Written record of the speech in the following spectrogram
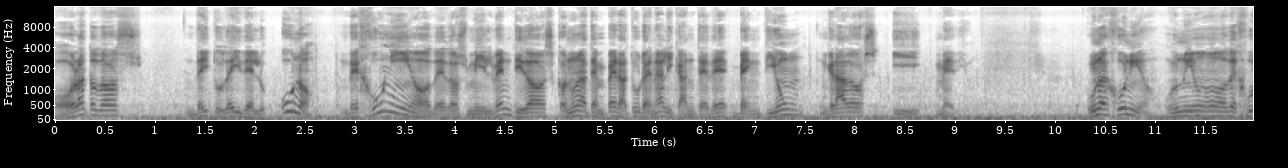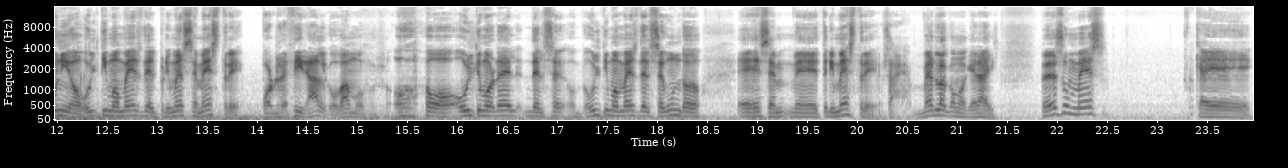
Hola a todos. Day to day del 1 de junio de 2022 con una temperatura en Alicante de 21 grados y medio. 1 de junio, 1 de junio, último mes del primer semestre, por decir algo, vamos, o, último, del, último mes del segundo eh, eh, trimestre, o sea, verlo como queráis. Pero es un mes que,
